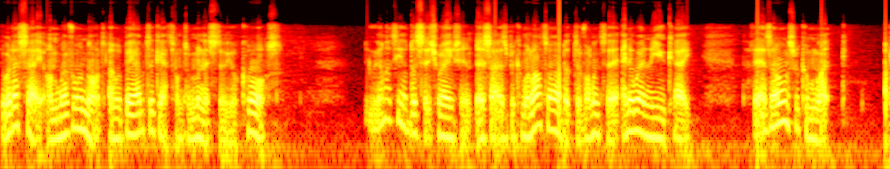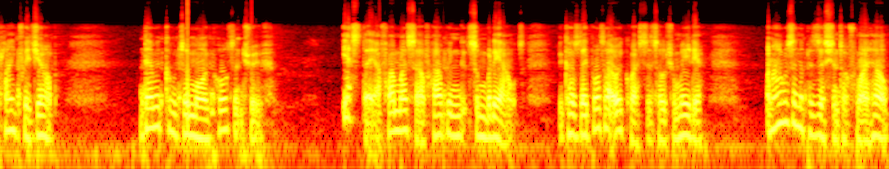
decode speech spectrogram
who would say on whether or not I would be able to get onto minister your course. The reality of the situation is that it has become a lot harder to volunteer anywhere in the UK, that it has almost become like applying for a job. And then we come to a more important truth. Yesterday I found myself helping somebody out because they put out a request in social media, and I was in a position to offer my help.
